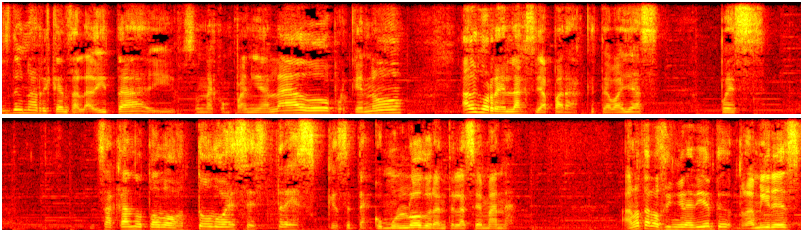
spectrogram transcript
pues de una rica ensaladita y pues una compañía al lado, ¿por qué no? Algo relax ya para que te vayas pues sacando todo, todo ese estrés que se te acumuló durante la semana. Anota los ingredientes, Ramírez,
